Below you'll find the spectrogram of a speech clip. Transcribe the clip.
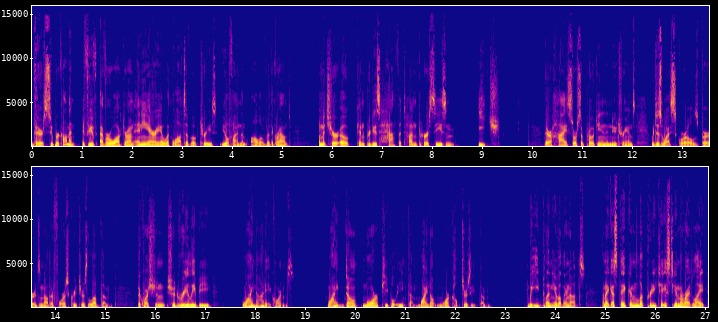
they're super common. If you've ever walked around any area with lots of oak trees, you'll find them all over the ground. A mature oak can produce half a ton per season each. They're a high source of protein and nutrients, which is why squirrels, birds, and other forest creatures love them. The question should really be why not acorns? Why don't more people eat them? Why don't more cultures eat them? We eat plenty of other nuts, and I guess they can look pretty tasty in the right light.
